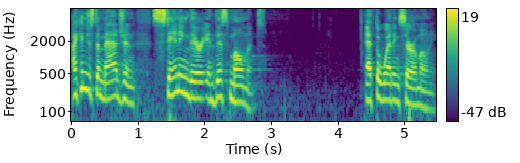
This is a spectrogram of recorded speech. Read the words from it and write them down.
I can just imagine standing there in this moment at the wedding ceremony.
